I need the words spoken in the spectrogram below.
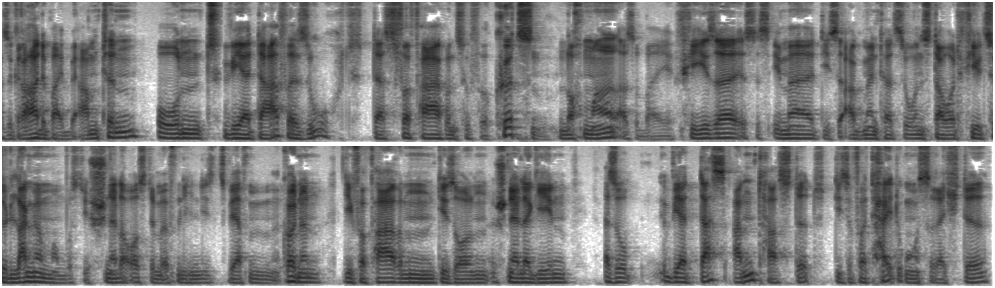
also gerade bei Beamten. Und wer da versucht, das Verfahren zu verkürzen, nochmal, also bei Feser ist es immer diese Argumentation, es dauert viel zu lange, man muss die schneller aus dem öffentlichen Dienst werfen können, die Verfahren, die sollen schneller gehen. Also wer das antastet, diese Verteidigungsrechte,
